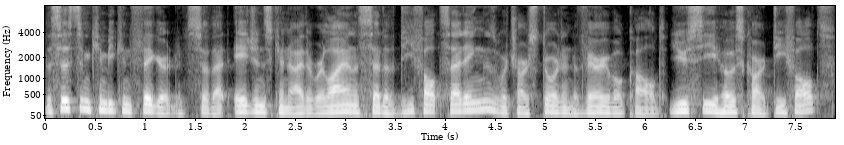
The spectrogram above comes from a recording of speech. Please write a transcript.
The system can be configured so that agents can either rely on a set of default settings which are stored in a variable called UC_HOSTCHAR default,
